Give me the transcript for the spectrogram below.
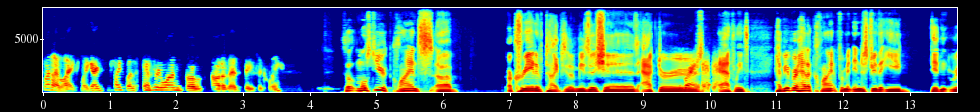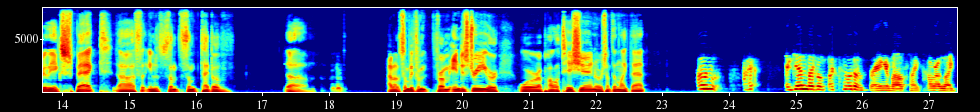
what I like. Like I just like when everyone grows out of it, basically. so most of your clients uh, are creative types, you know, musicians, actors, Right. athletes. Have you ever had a client from an industry that you didn't really expect? Uh, so, you know, some some type of um, I don't know, somebody from from industry or or a politician or something like that. Um, I again that goes back to what I was saying about like how I like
